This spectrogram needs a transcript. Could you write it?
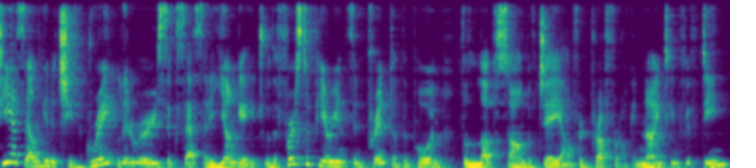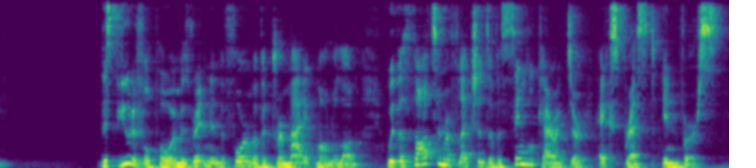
T.S. Eliot achieved great literary success at a young age with the first appearance in print of the poem The Love Song of J. Alfred Prufrock in 1915 this beautiful poem is written in the form of a dramatic monologue with the thoughts and reflections of a single character expressed in verse.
